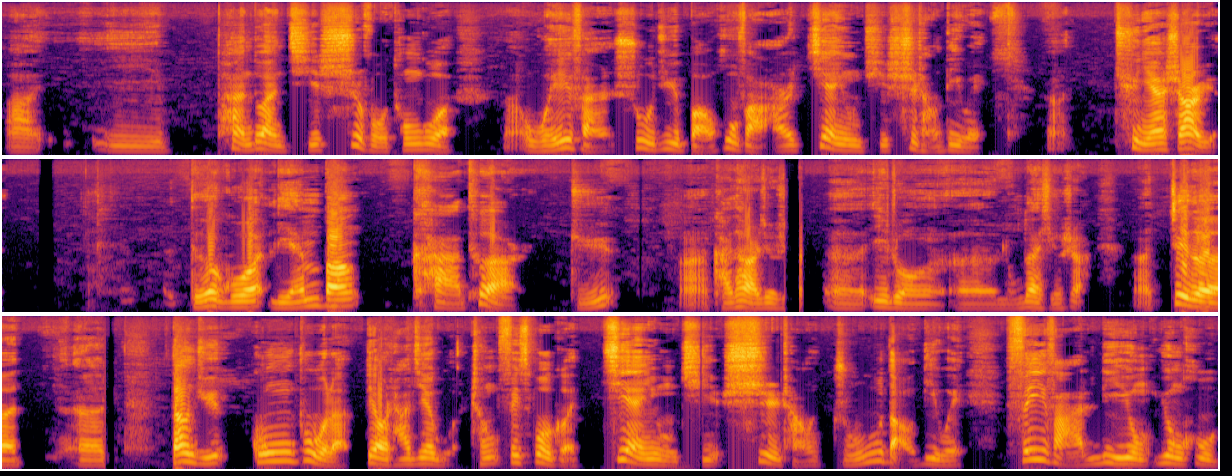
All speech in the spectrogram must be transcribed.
啊，以判断其是否通过呃违反数据保护法而占用其市场地位。啊，去年十二月，德国联邦卡特尔局啊，卡特尔就是呃一种呃垄断形式啊，这个呃当局公布了调查结果，称 Facebook。借用其市场主导地位，非法利用用户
